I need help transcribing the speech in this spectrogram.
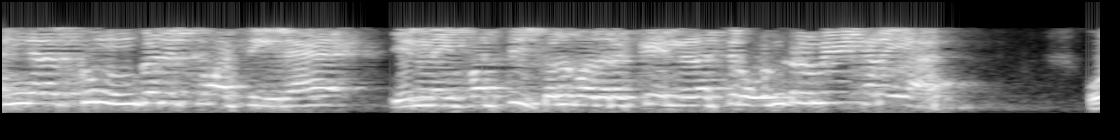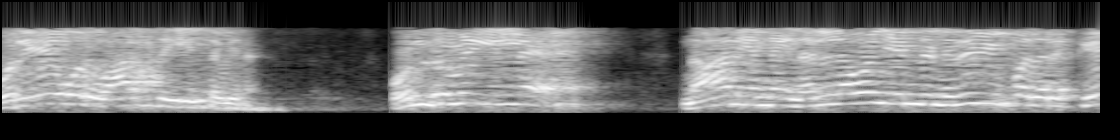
எங்களுக்கும் உங்களுக்கு மத்தியில என்னை பற்றி சொல்வதற்கு என்னிடத்தில் ஒன்றுமே கிடையாது. ஒரே ஒரு வார்த்தையை தவிர. ஒன்றுமே இல்லை. நான் என்னை நல்லவன் என்று நிரூபிப்பதற்கு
